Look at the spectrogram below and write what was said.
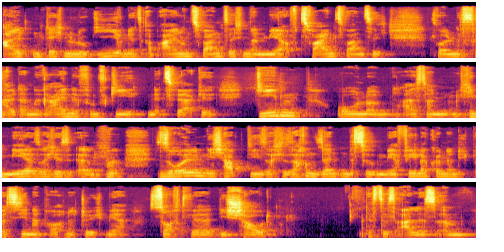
alten Technologie und jetzt ab 21 und dann mehr auf 22 sollen es halt dann reine 5G-Netzwerke geben und ähm, da ist dann, je mehr solche ähm, Säulen ich habe, die solche Sachen senden, desto mehr Fehler können natürlich passieren. Da braucht natürlich mehr Software, die schaut, dass das alles ähm,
